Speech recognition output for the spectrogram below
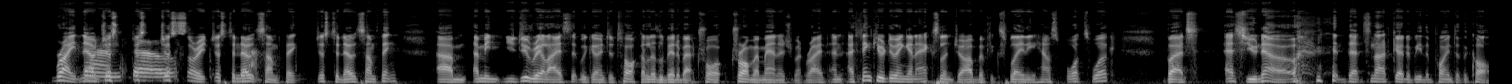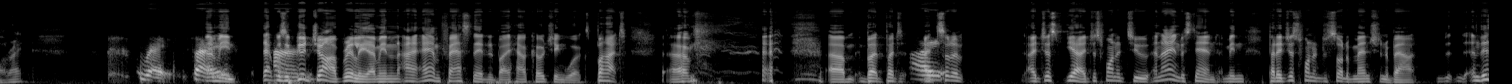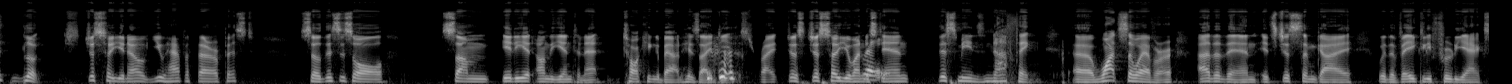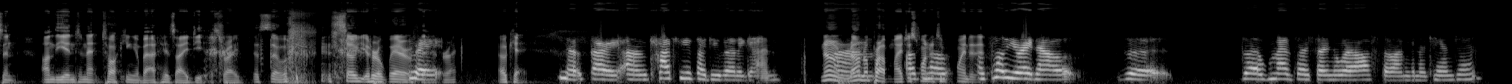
Right now, And just, just, so- just sorry, just to note yeah. something. Just to note something. Um, I mean, you do realize that we're going to talk a little bit about tra- trauma management, right? And I think you're doing an excellent job of explaining how sports work. But as you know, that's not going to be the point of the call, right? right. Sorry. I mean, that was a good Um, job, really. I mean, I am fascinated by how coaching works, but, um, um, but, but I, I- sort of, I just, yeah, I just wanted to, and I understand. I mean, but I just wanted to sort of mention about, and this, look, just so you know, you have a therapist, so this is all some idiot on the internet talking about his ideas, right? Just, just so you understand, this means nothing uh, whatsoever, other than it's just some guy with a vaguely fruity accent on the internet talking about his ideas, right? Just so so you're aware of Right. that, right? Okay. No, sorry. Um, catch me if I do that again. No, no, no Um, problem. I just I'll wanted to point it out. I'll tell you right now, the the meds are starting to wear off, so I'm gonna tangent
